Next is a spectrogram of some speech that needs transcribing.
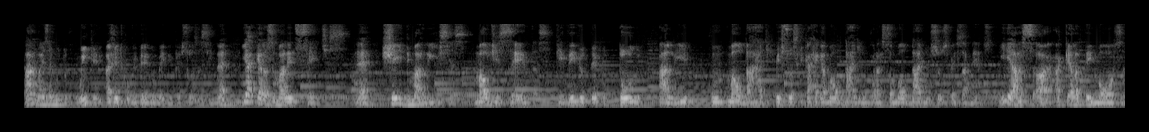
Ah, mas é muito ruim que a gente conviver no meio de pessoas assim, né? E aquelas maledicentes? Né? cheio de malícias, maldizentas, que vive o tempo todo ali com maldade, pessoas que carregam maldade no coração, maldade nos seus pensamentos. E as, aquela teimosa,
